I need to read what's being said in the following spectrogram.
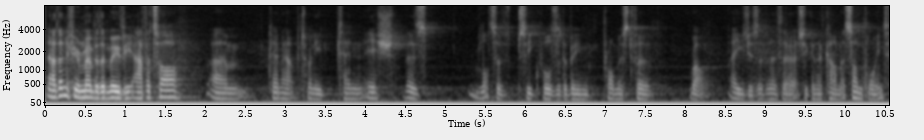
Now, I don't know if you remember the movie Avatar, um, came out 2010 ish. There's lots of sequels that have been promised for, well, ages. I don't know if they're actually going to come at some point.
